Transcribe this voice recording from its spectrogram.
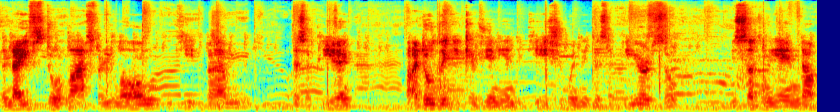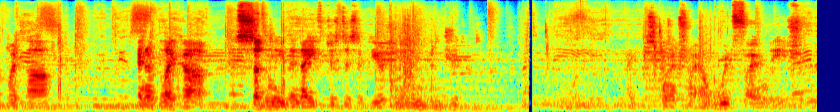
the knives don't last very long. They keep um, disappearing, but I don't think it gives you any indication when they disappear. So you suddenly end up with a kind of like a, a suddenly the knife just disappears in your inventory. I'm just going to try a wood foundation.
